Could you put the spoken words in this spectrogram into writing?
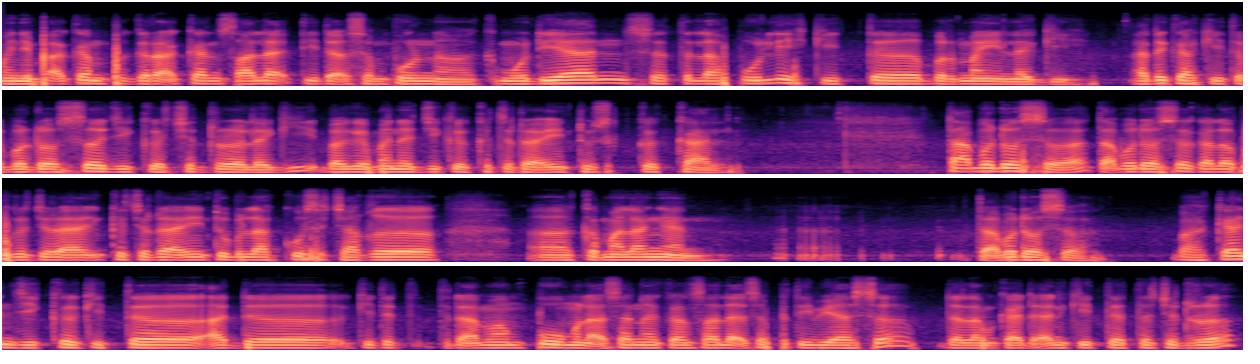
menyebabkan pergerakan salat tidak sempurna. Kemudian setelah pulih kita bermain lagi. Adakah kita berdosa jika cedera lagi? Bagaimana jika kecederaan itu kekal? Tak berdosa, tak berdosa kalau kecederaan kecederaan itu berlaku secara uh, kemalangan. Uh, tak berdosa. Bahkan jika kita ada kita tidak mampu melaksanakan salat seperti biasa dalam keadaan kita tercedera,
